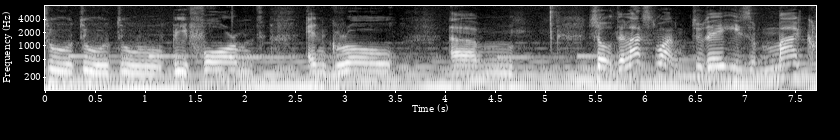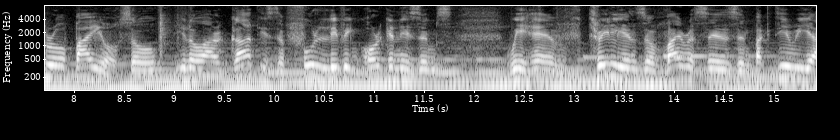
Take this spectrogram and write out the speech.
to, to, to be formed and grow. Um, so the last one today is microbiome. So, you know, our gut is a full living organisms we have trillions of viruses and bacteria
